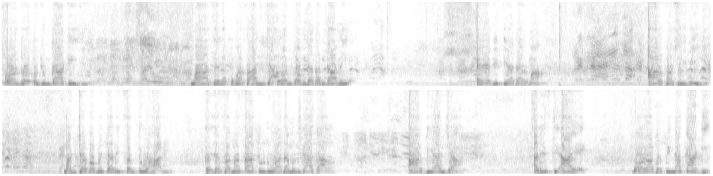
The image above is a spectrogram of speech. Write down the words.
Kontrol ujung kaki. Masih dalam penguasaan Cak Lontong datang kami. Edi Tiadarma. Alfa Shimi. Mencoba mencari sentuhan. Kerjasama satu dua namun gagal. Ardiansyah. Rizky Aek. Bola berpindah kaki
